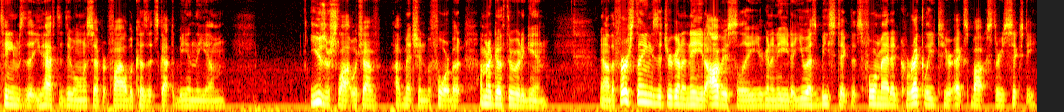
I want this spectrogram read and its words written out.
teams that you have to do on a separate file because it's got to be in the um, user slot, which I've I've mentioned before, but I'm going to go through it again. Now, the first things that you're going to need, obviously, you're going to need a USB stick that's formatted correctly to your Xbox 360.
